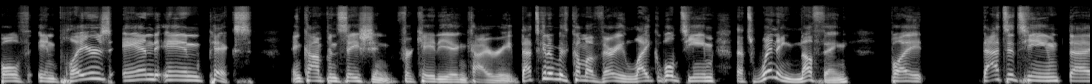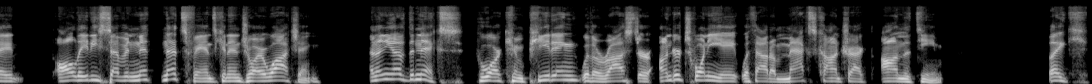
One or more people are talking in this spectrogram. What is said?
both in players and in picks and compensation for KD and Kyrie. That's going to become a very likable team that's winning nothing, but that's a team that all 87 Nets fans can enjoy watching. And then you have the Knicks, who are competing with a roster under 28 without a max contract on the team. Like,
